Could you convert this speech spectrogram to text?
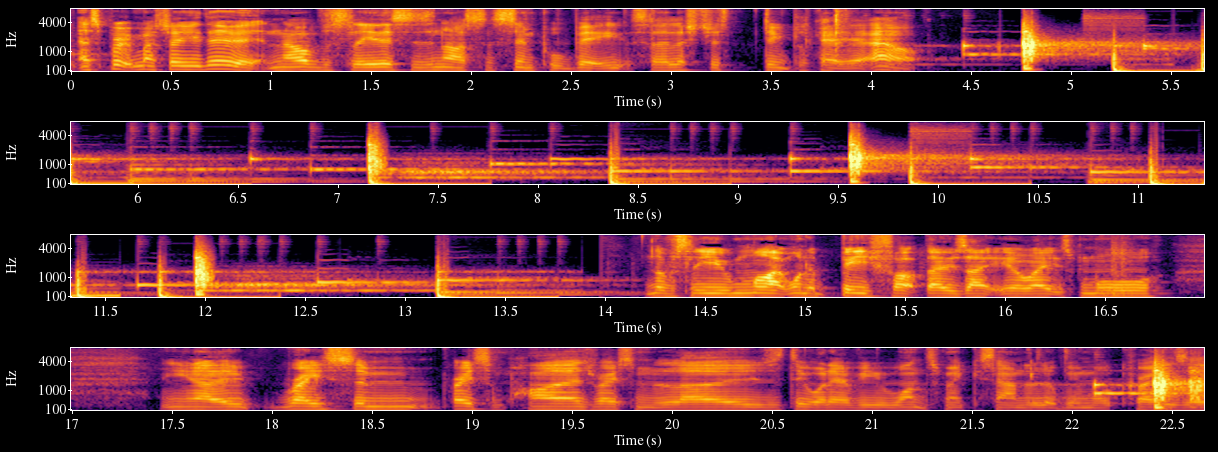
That's pretty much how you do it. And obviously this is a nice and simple beat, so let's just duplicate it out. Obviously you might want to beef up those 808s more you know raise some raise some highs raise some lows do whatever you want to make it sound a little bit more crazy.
